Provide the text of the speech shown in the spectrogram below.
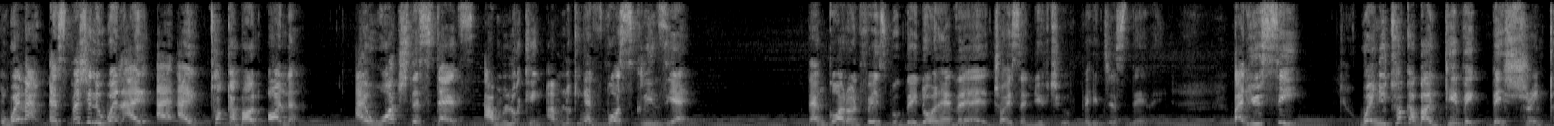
when I especially when I, I, I talk about honor, I watch the stats. I'm looking, I'm looking at four screens here. Thank God on Facebook they don't have a, a choice on YouTube. They just stay there. But you see, when you talk about giving, they shrink.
